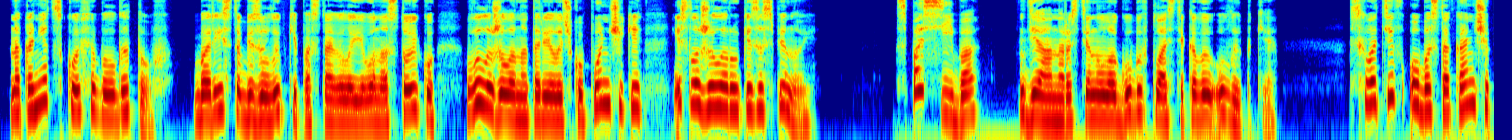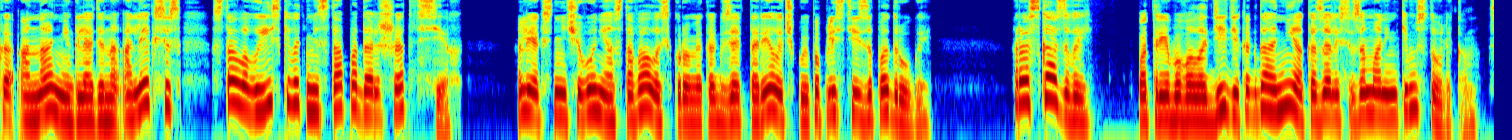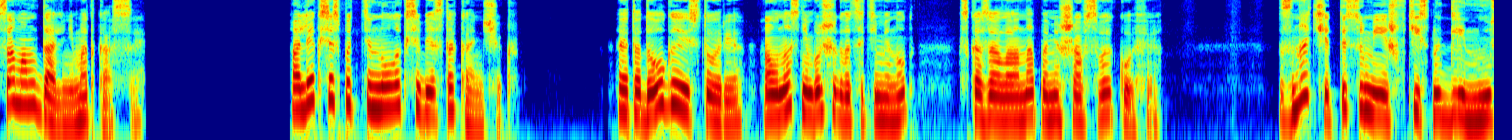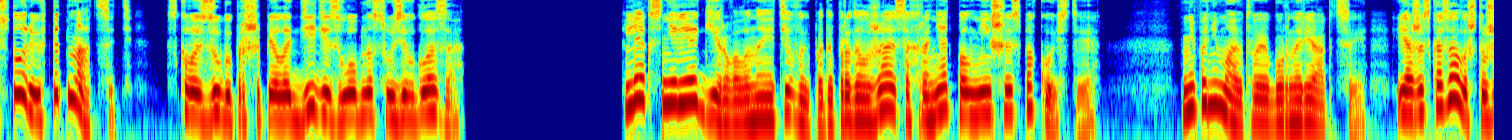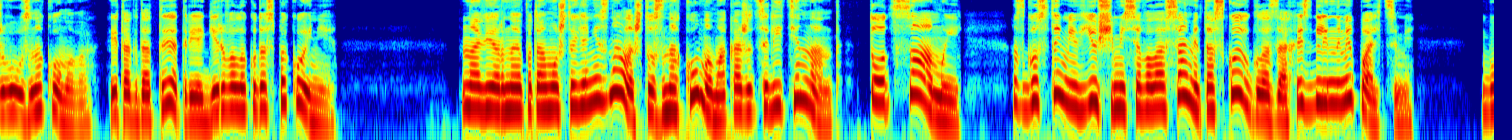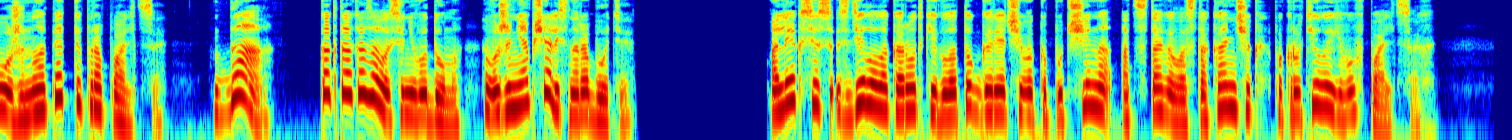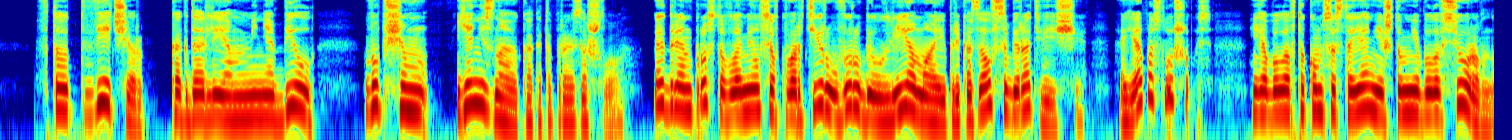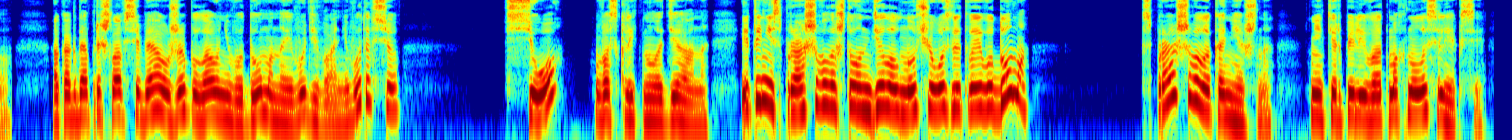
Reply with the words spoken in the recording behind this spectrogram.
Наконец кофе был готов. Бариста без улыбки поставила его на стойку, выложила на тарелочку пончики и сложила руки за спиной. «Спасибо», — Диана растянула губы в пластиковой улыбке. Схватив оба стаканчика, она, не глядя на Алексис, стала выискивать места подальше от всех. Лекс ничего не оставалось, кроме как взять тарелочку и поплестись за подругой. «Рассказывай», — потребовала Диди, когда они оказались за маленьким столиком, самым дальним от кассы. Алексис подтянула к себе стаканчик. «Это долгая история, а у нас не больше двадцати минут», — сказала она, помешав свой кофе. «Значит, ты сумеешь втиснуть длинную историю в пятнадцать», — сквозь зубы прошипела Диди, злобно сузив глаза. Лекс не реагировала на эти выпады, продолжая сохранять полнейшее спокойствие. «Не понимаю твоей бурной реакции. Я же сказала, что живу у знакомого, и тогда ты отреагировала куда спокойнее». «Наверное, потому что я не знала, что знакомым окажется лейтенант, тот самый, с густыми вьющимися волосами, тоской в глазах и с длинными пальцами. Боже, ну опять ты про пальцы. Да, как ты оказалась у него дома? Вы же не общались на работе. Алексис сделала короткий глоток горячего капучино, отставила стаканчик, покрутила его в пальцах. В тот вечер, когда Лиам меня бил, в общем, я не знаю, как это произошло. Эдриан просто вломился в квартиру, вырубил Лема и приказал собирать вещи. А я послушалась. Я была в таком состоянии, что мне было все равно. А когда пришла в себя, уже была у него дома на его диване. Вот и все. Все? Воскликнула Диана. «И ты не спрашивала, что он делал ночью возле твоего дома?» «Спрашивала, конечно», — нетерпеливо отмахнулась Лекси.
